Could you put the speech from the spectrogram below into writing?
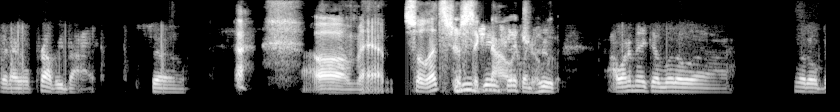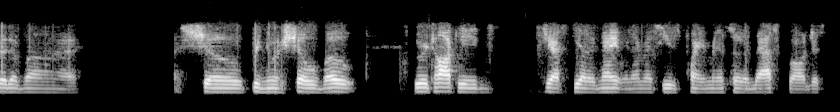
that I will probably buy. So. oh man! So let's just acknowledge. Who, I want to make a little, uh, little bit of a, a show, bring to a show vote. We were talking just the other night when MSU was playing Minnesota basketball. Just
